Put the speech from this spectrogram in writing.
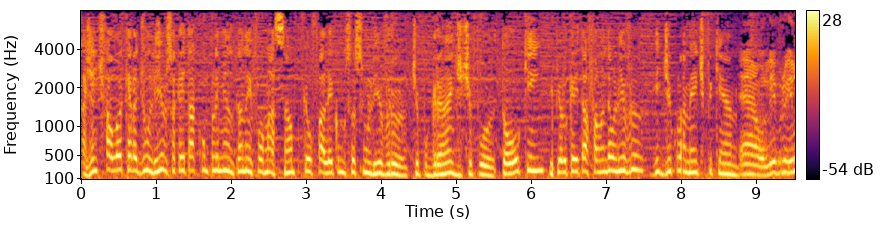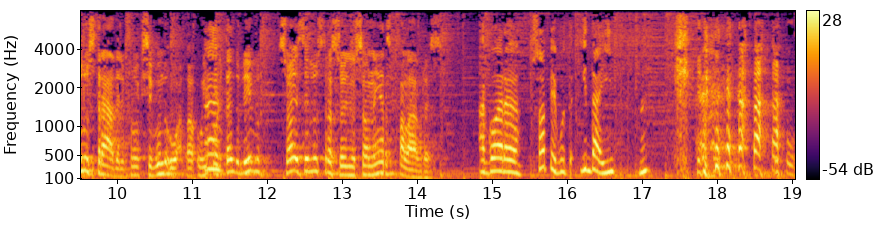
A gente falou que era de um livro, só que ele tá complementando a informação, porque eu falei como se fosse um livro, tipo, grande, tipo Tolkien, e pelo que ele tá falando é um livro ridiculamente pequeno. É, um livro ilustrado. Ele falou que segundo o, o É. importante do livro são as ilustrações, não são nem as palavras. Agora, só a pergunta, e daí? Né? Tipo,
